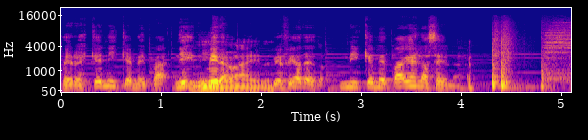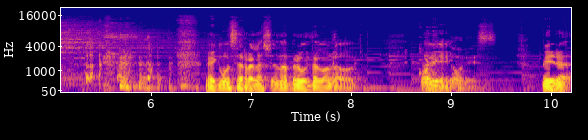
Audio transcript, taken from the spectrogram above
pero es que ni que me pagues. Ni, Ni mira, vaina. fíjate esto, ni que me pagues la cena. Ve cómo se relaciona una pregunta con la otra. Conectores. Mira,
